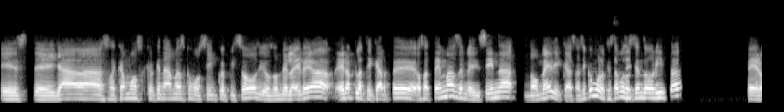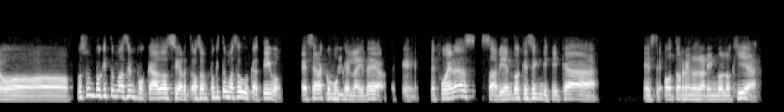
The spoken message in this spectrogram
Este, ya sacamos creo que nada más como cinco episodios, donde la idea era platicarte, o sea, temas de medicina no médicas, así como lo que estamos haciendo ahorita, pero pues un poquito más enfocado, ¿cierto? O sea, un poquito más educativo. Esa era como que la idea, de que te fueras sabiendo qué significa este, otorrinolaringología,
